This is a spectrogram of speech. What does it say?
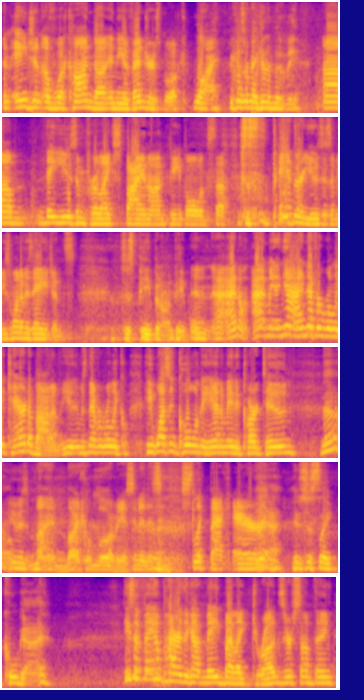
an agent of Wakanda in the Avengers book. Why? Because they're making a movie. They use him for like spying on people and stuff. Panther uses him. He's one of his agents. Just peeping on people. And I I don't. I mean, yeah, I never really cared about him. He it was never really cool. He wasn't cool in the animated cartoon. No, he was my Michael Morbius, and it is slick back hair. Yeah, he was just like cool guy. He's a vampire that got made by like drugs or something.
